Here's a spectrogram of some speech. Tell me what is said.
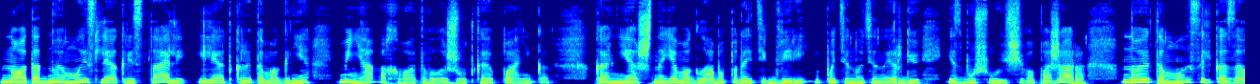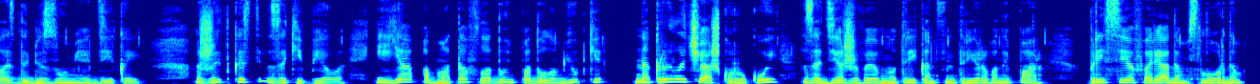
но от одной мысли о кристалле или открытом огне меня охватывала жуткая паника. Конечно, я могла бы подойти к двери и потянуть энергию из бушующего пожара, но эта мысль казалась до безумия дикой. Жидкость закипела, и я, обмотав ладонь подолом юбки, накрыла чашку рукой, задерживая внутри концентрированный пар. Присев рядом с лордом,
